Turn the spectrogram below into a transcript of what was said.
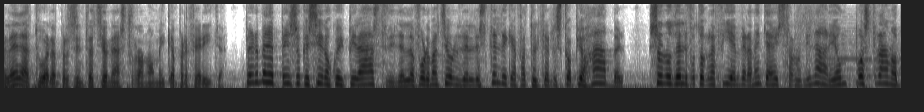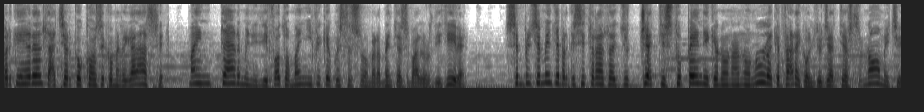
qual è la tua rappresentazione astronomica preferita? Per me penso che siano quei pilastri della formazione delle stelle che ha fatto il telescopio Hubble. Sono delle fotografie veramente straordinarie. È un po' strano perché in realtà cerco cose come le galassie, ma in termini di foto magnifiche queste sono veramente sbalorditive. Semplicemente perché si tratta di oggetti stupendi che non hanno nulla a che fare con gli oggetti astronomici.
